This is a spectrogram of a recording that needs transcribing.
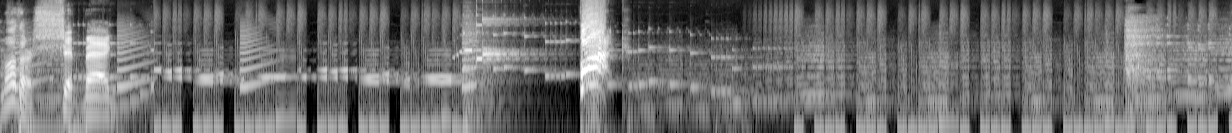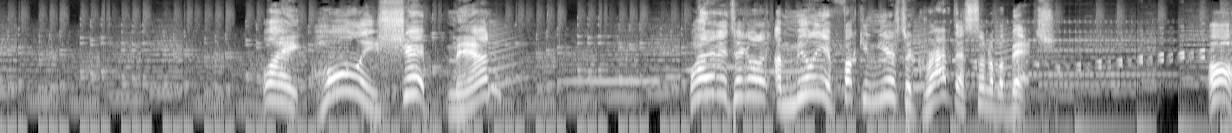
Mother shitbag. Holy shit, man! Why did it take like a million fucking years to grab that son of a bitch? Oh,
